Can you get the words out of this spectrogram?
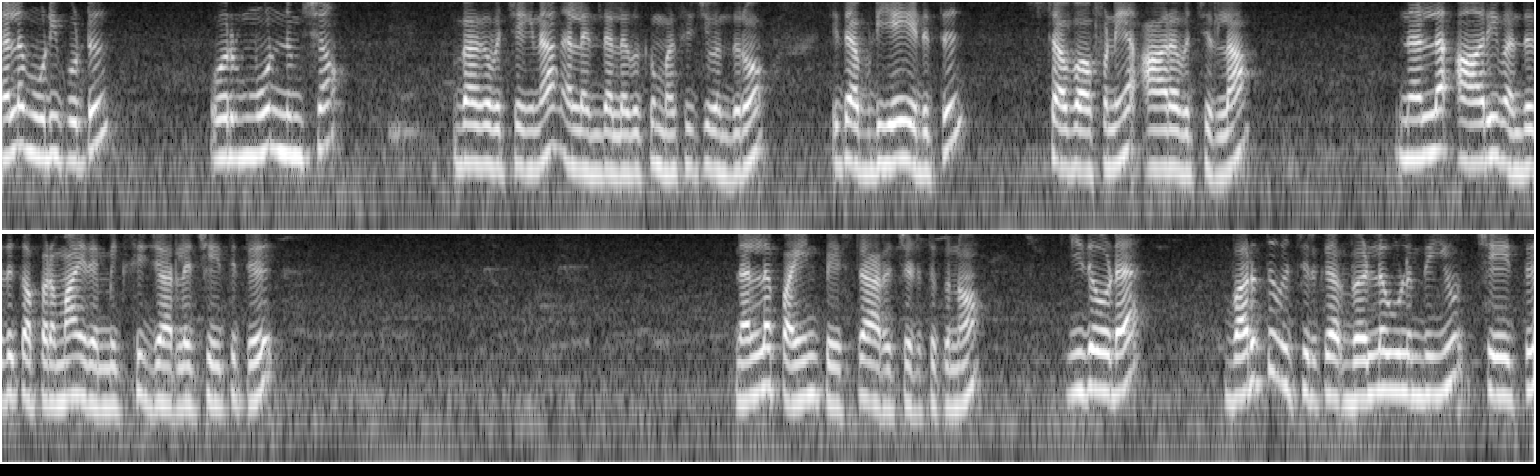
நல்லா மூடி போட்டு ஒரு மூணு நிமிஷம் வேக வச்சிங்கன்னா நல்லா இந்த அளவுக்கு மசிச்சு வந்துடும் இதை அப்படியே எடுத்து ஸ்டவ் ஆஃப் பண்ணி ஆற வச்சிடலாம். நல்லா ஆறி வந்ததுக்கப்புறமா இதை மிக்சி ஜாரில் சேர்த்துட்டு நல்ல பைன் பேஸ்ட்டாக அரைச்சி எடுத்துக்கணும். இதோட வறுத்து வச்சுருக்க வெள்ளை உளுந்தையும் சேர்த்து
